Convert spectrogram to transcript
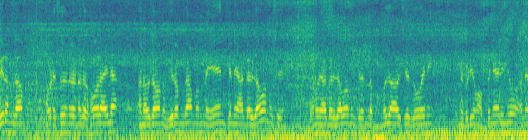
વિરમગામ આપણે સુરેન્દ્રનગર હોર આયલા અને હવે જવાનું વિરમગામ અમને એનથી ને આગળ જવાનું છે. ઘણું આગળ જવાનું છે એટલે મજા આવશે જોવાની. તમે વિડીયોમાં બન્યા રહીજો અને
